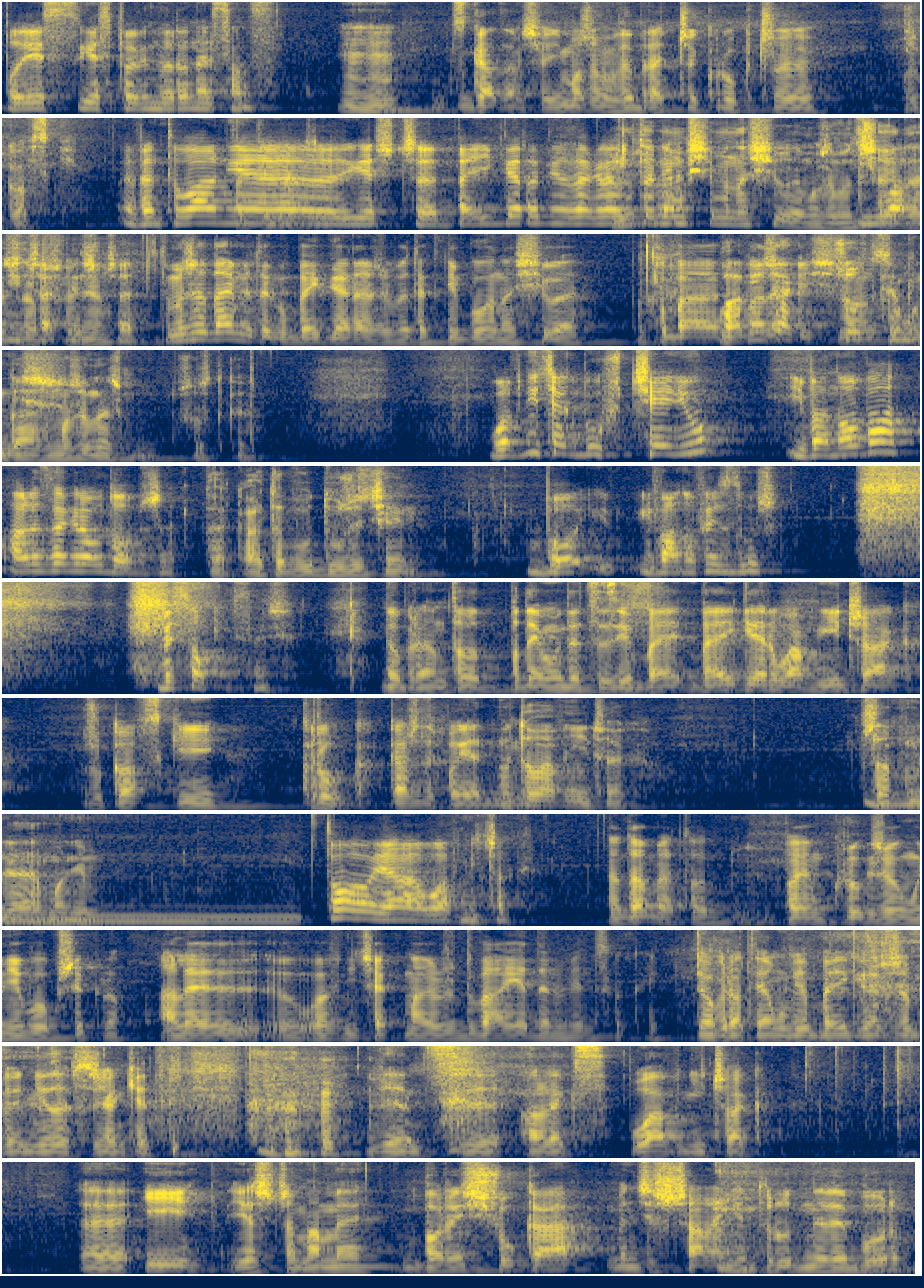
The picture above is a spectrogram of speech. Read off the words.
bo jest, jest pewien renesans. Mhm. Zgadzam się i możemy wybrać czy Kruk, czy Żukowski. Ewentualnie jeszcze Bejger nie zagrał. No to nie musimy na siłę, możemy dać Ławniczak zawsze, nie? jeszcze. to może dajmy tego Bejgera, żeby tak nie było na siłę. Bo chyba, chyba Ławniczak Śląsk szóstkę mu dałem, możemy dać szóstkę. Ławniczak był w cieniu Iwanowa, ale zagrał dobrze, Tak, ale to był duży cień. bo Iwanów jest duży. Wysoki w sensie. Dobra, no to podejmę decyzję. Be- Bejger, Ławniczak, Żukowski, Kruk. Każdy po jednym. No to ławniczek. Zapomniałem o nim. To ja Ławniczak. No dobra, to powiem Kruk, żeby mu nie było przykro. Ale Ławniczak ma już 2-1, więc okej. Dobra, to ja mówię Bejger, żeby nie zepsuć ankiety. Więc y, Aleks Ławniczak. Y, I jeszcze mamy Borysiuka. Będzie szalenie trudny wybór.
